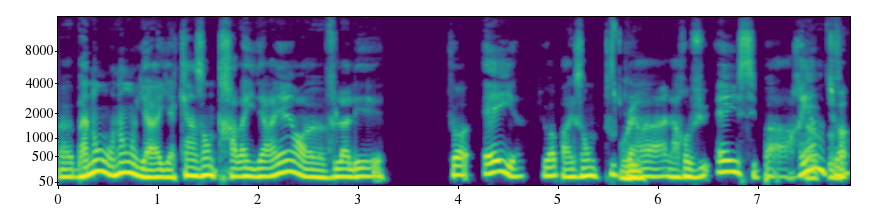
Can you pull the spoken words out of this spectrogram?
Euh, bah non, non, il y a, y a 15 ans de travail derrière. Euh, voilà les, tu vois, Hey, tu vois, par exemple, toute la, revue Hey, c'est pas rien, euh, tu vois.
